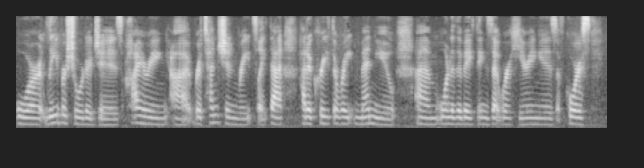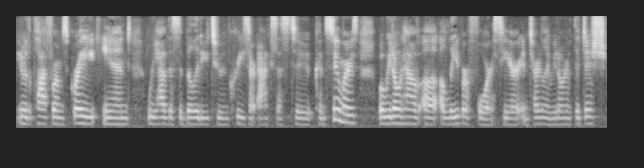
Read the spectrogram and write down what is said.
or labor shortages, hiring, uh, retention rates like that, how to create the right menu. Um, one of the big things that we're hearing is, of course, you know, the platform's great and we have this ability to increase our access to consumers, but we don't have a, a labor force here internally. We don't have the dish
